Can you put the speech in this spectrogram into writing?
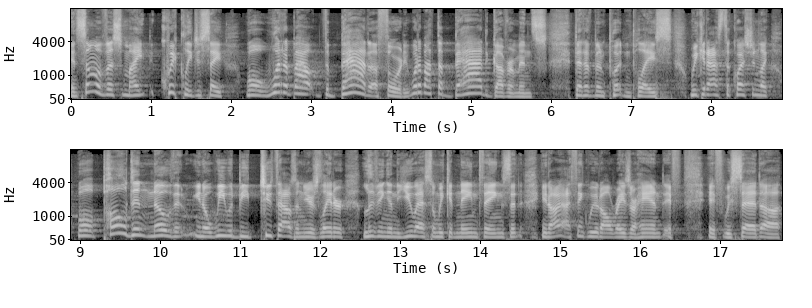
And some of us might quickly just say, well, what about the bad authority? What about the bad governments that have been put in place? We could ask the question like, well, Paul didn't know that, you know, we would be 2,000 years later living in the U.S. and we could name things that, you know, I, I think we would all raise our hand if, if we said, uh,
